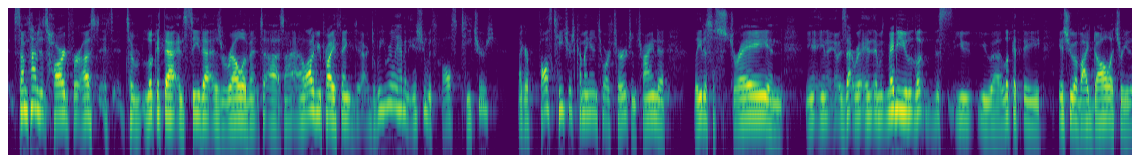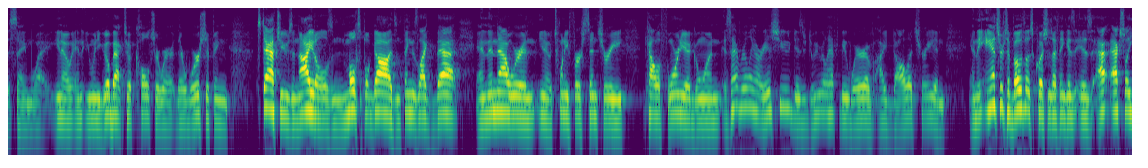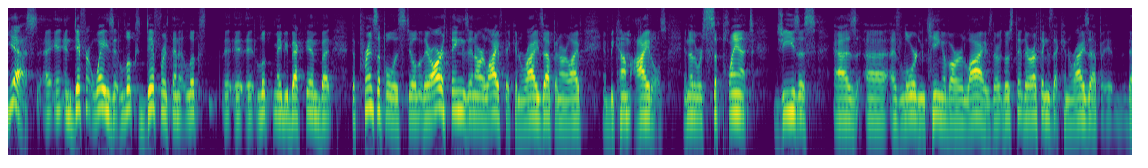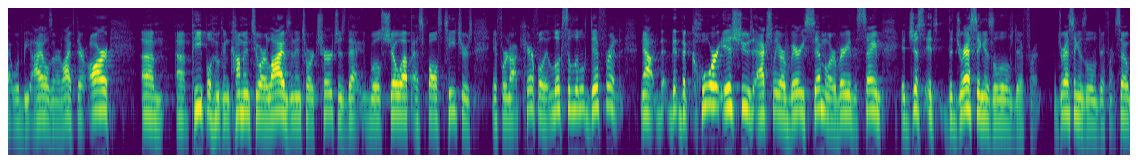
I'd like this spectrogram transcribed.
sometimes it's hard for us to look at that and see that as relevant to us. A lot of you probably think, do we really have an issue with false teachers? Like, are false teachers coming into our church and trying to lead us astray and you know is that maybe you look this you you uh, look at the issue of idolatry the same way you know and when you go back to a culture where they're worshiping statues and idols and multiple gods and things like that and then now we're in you know 21st century california going is that really our issue? Does, do we really have to be aware of idolatry? And and the answer to both those questions, I think, is, is actually yes. In, in different ways, it looks different than it looks it, it, looked maybe back then, but the principle is still that there are things in our life that can rise up in our life and become idols. In other words, supplant Jesus as, uh, as Lord and King of our lives. There, those th- there are things that can rise up eh, that would be idols in our life. There are um, uh, people who can come into our lives and into our churches that will show up as false teachers if we're not careful. It looks a little different. Now, the, the core issues actually are very similar, very the same. It just it's the dressing is a little different. The dressing is a little different. So,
